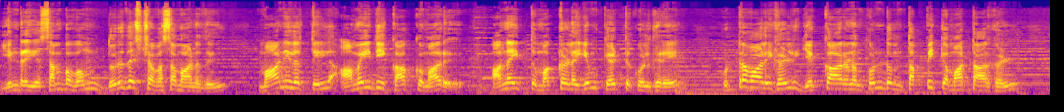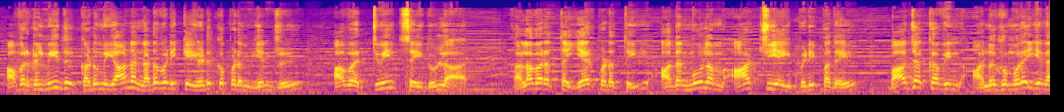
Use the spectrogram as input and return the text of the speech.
இன்றைய சம்பவம் துரதிருஷ்டவசமானது. மாநிலத்தில் அமைதி காக்குமாறு அனைத்து மக்களையும் கேட்டுக்கொள்கிறேன். குற்றவாளிகள் எக்காரணம் கொண்டும் தப்பிக்க மாட்டார்கள்? அவர்கள் மீது கடுமையான நடவடிக்கை எடுக்கப்படும் என்று அவர் ட்வீட் செய்துள்ளார். கலவரத்தை ஏற்படுத்தி அதன் மூலம் ஆட்சியை பிடிப்பதே பாஜகவின் அணுகுமுறை என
